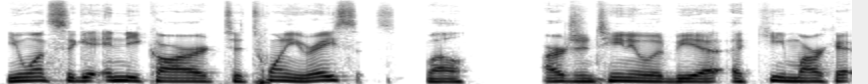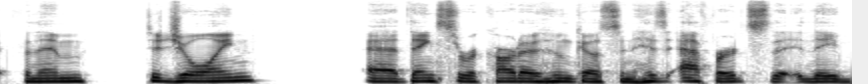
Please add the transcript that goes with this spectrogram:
He wants to get IndyCar to 20 races. Well, Argentina would be a, a key market for them to join. Uh, thanks to Ricardo Juncos and his efforts, they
